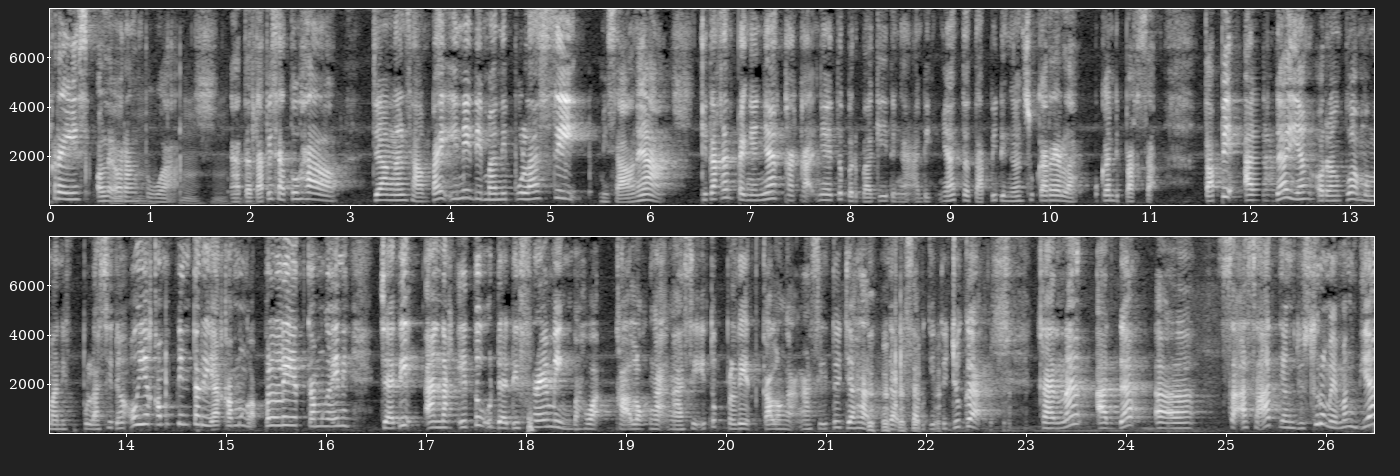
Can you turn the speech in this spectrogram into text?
praise oleh orang hmm, tua. Hmm, hmm. Nah, tetapi satu hal jangan sampai ini dimanipulasi. Misalnya, kita kan pengennya kakaknya itu berbagi dengan adiknya, tetapi dengan sukarela, bukan dipaksa. Tapi ada yang orang tua memanipulasi dengan, oh ya kamu pintar ya, kamu nggak pelit, kamu nggak ini. Jadi anak itu udah di framing bahwa kalau nggak ngasih itu pelit, kalau nggak ngasih itu jahat. Nggak bisa begitu juga. Karena ada uh, saat-saat yang justru memang dia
